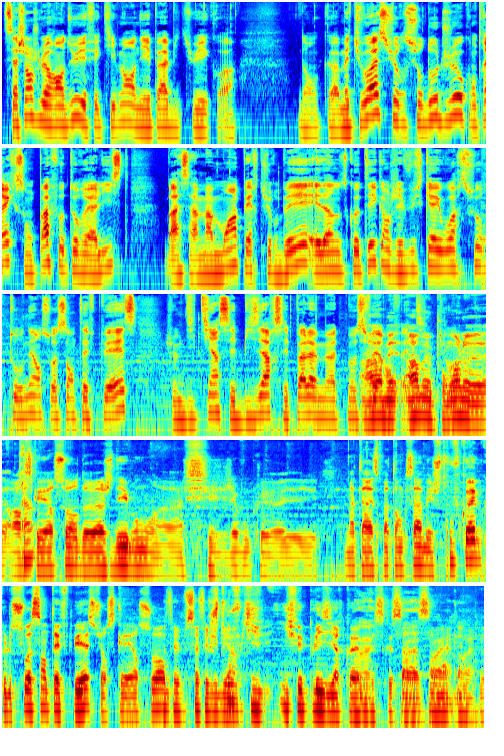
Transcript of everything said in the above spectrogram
ça change le rendu. Effectivement, on n'y est pas habitué, quoi. Donc, euh, mais tu vois, sur, sur d'autres jeux, au contraire, qui sont pas photoréalistes, bah ça m'a moins perturbé. Et d'un autre côté, quand j'ai vu Skyward Sword tourner en 60 FPS, je me dis, tiens, c'est bizarre, c'est pas la même atmosphère. Ah, mais, en fait, ah, mais pour moi, le, alors, Skyward Sword HD, bon, euh, j'avoue que euh, m'intéresse pas tant que ça, mais je trouve quand même que le 60 FPS sur Skyward Sword, ça fait, ça fait je trouve qu'il fait plaisir quand même, parce que ça, ça manque un peu.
